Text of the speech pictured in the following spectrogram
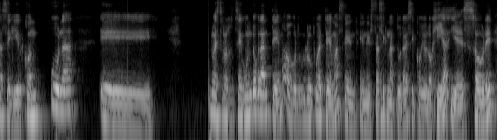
a seguir con una, eh, nuestro segundo gran tema o grupo de temas en, en esta asignatura de psicobiología y es sobre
